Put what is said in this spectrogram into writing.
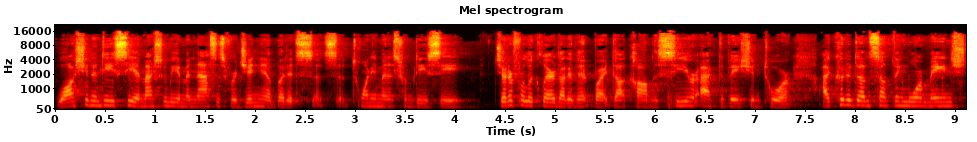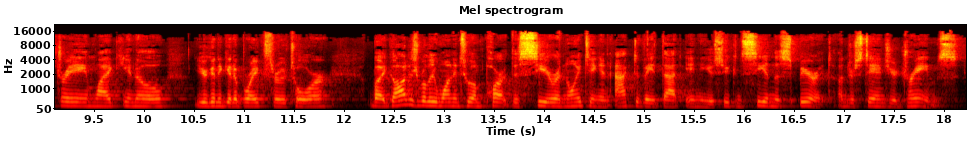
Washington, D.C. I'm actually going to be in Manassas, Virginia, but it's, it's uh, 20 minutes from D.C. JenniferLeClaire.eventbrite.com, the Seer Activation Tour. I could have done something more mainstream, like, you know, you're going to get a breakthrough tour. But God is really wanting to impart this seer anointing and activate that in you so you can see in the spirit, understand your dreams.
